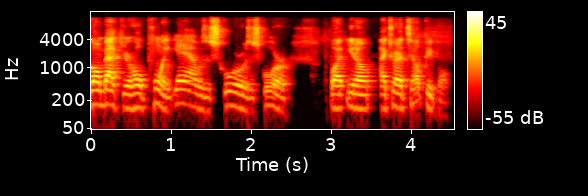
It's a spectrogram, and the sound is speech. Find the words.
going back to your whole point, yeah, I was a scorer, was a scorer. But you know, I try to tell people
